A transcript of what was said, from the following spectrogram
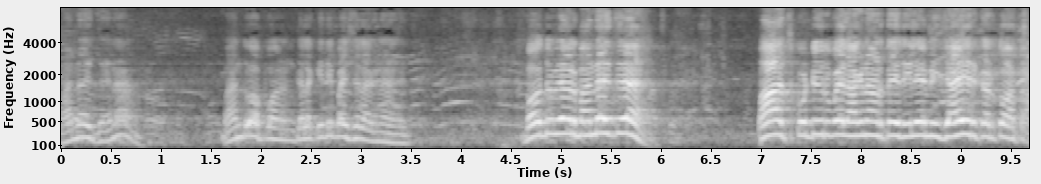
बांधायचं आहे ना? बांधू आपण. त्याला किती पैसे लागणार आहेत? बौद्ध विहार बांधायचं पाच कोटी रुपये लागणार ते दिले मी जाहीर करतो आता.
